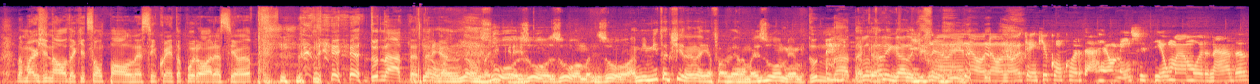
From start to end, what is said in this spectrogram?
na marginal daqui de São Paulo, né, 50 por hora, assim, ó. Do nada, tá Não, ligado? mano, não, zoou, zoou, zoou, mano, zoou. A Mimi tá tirando aí a favela, mas zoou mesmo. Do nada, Ela tá cara. ligada que foi Não, é, não, não, não, eu tenho que concordar. Realmente deu uma amornada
